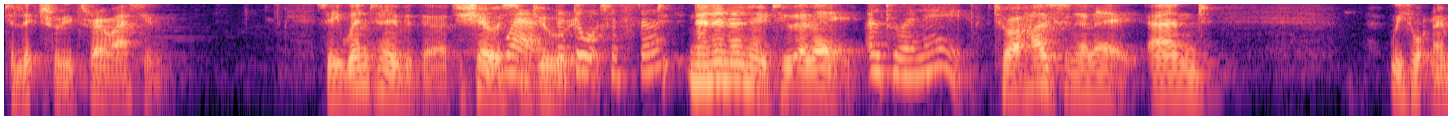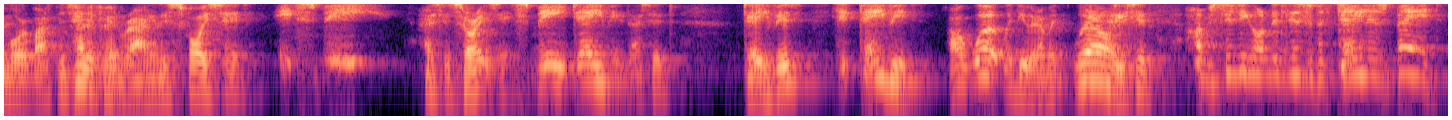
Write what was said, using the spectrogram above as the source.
to literally throw at him. So he went over there to show to us where? some jewellery. The Dorchester? To, no, no, no, no, to LA. Oh, to LA. To our house in LA. And we thought no more about it. The telephone rang and this voice said, It's me. I said, Sorry, it's, it's me, David. I said, David? He said, David, I'll work with you. And I went, Where are you? He said, I'm sitting on Elizabeth Taylor's bed.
